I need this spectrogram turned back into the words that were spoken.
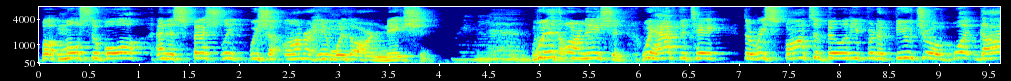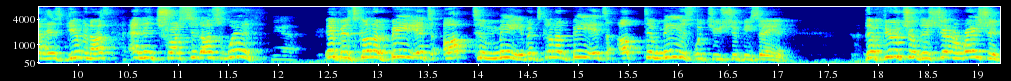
But most of all, and especially, we should honor Him with our nation. Amen. With our nation. We have to take the responsibility for the future of what God has given us and entrusted us with. Yeah. If it's gonna be, it's up to me. If it's gonna be, it's up to me, is what you should be saying. The future of this generation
